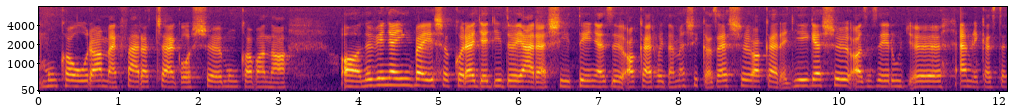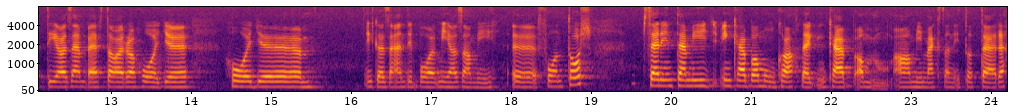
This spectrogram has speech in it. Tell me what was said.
munkaóra, meg fáradtságos munka van a, a növényeinkbe, és akkor egy-egy időjárási tényező, akár hogy nem esik az eső, akár egy jégeső, az azért úgy ö, emlékezteti az embert arra, hogy, ö, hogy ö, igazándiból mi az, ami ö, fontos. Szerintem így inkább a munka leginkább, ami megtanított erre.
